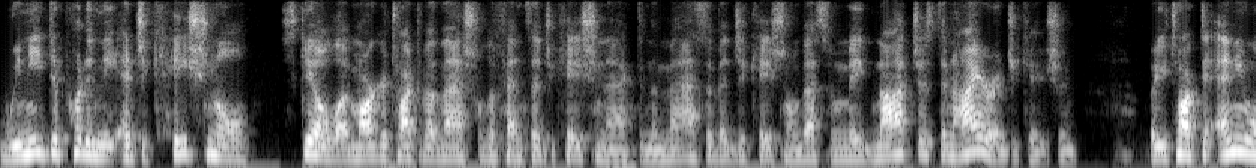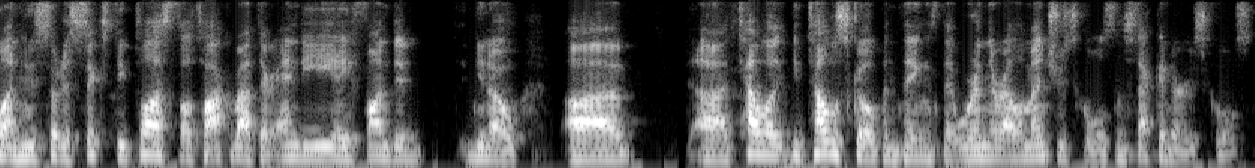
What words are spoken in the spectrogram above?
we need to put in the educational skill. Like Margaret talked about the National Defense Education Act and the massive educational investment made, not just in higher education, but you talk to anyone who's sort of 60 plus, they'll talk about their NDEA funded, you know, uh, uh, tele- telescope and things that were in their elementary schools and secondary schools.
